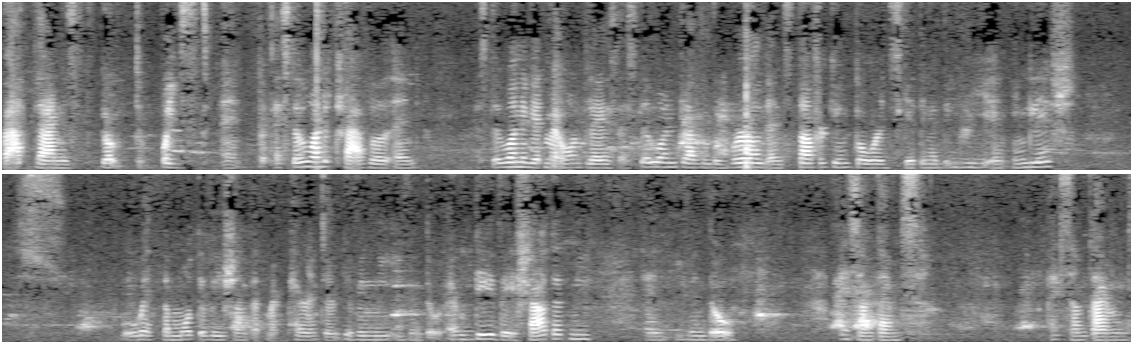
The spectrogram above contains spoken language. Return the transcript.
that plan is going to waste. And but I still want to travel and I still want to get my own place. I still want to travel the world and stuff. Working towards getting a degree in English with the motivation that my parents are giving me, even though every day they shout at me, and even though I sometimes I sometimes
